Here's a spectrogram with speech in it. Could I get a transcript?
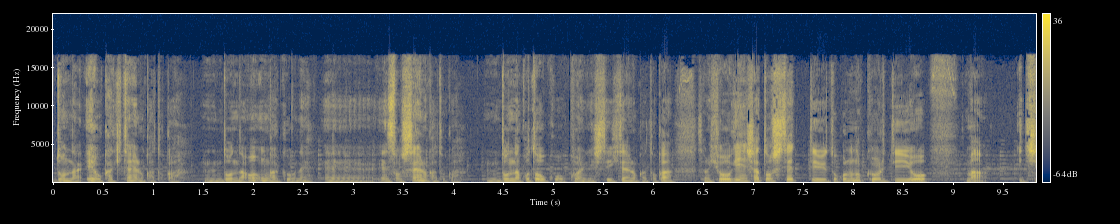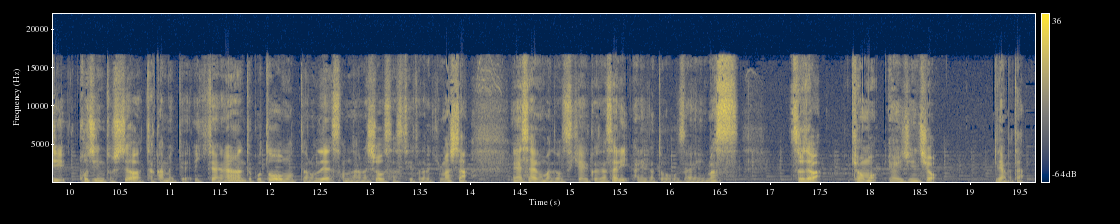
どんな絵を描きたいのかとか、うん、どんな音楽をね、えー、演奏したいのかとか、どんなことをこう声にしていきたいのかとかその表現者としてっていうところのクオリティをまあ一個人としては高めていきたいななんてことを思ったのでそんな話をさせていただきました、えー、最後までお付き合いくださりありがとうございます。それでは今日も良い一日を。ではまた。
